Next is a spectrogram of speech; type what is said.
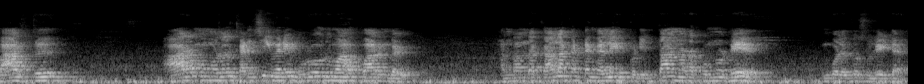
பார்த்து ஆரம்பம் முதல் கடைசி வரை முழுவதுமாக பாருங்கள். அந்தந்த காலகட்டங்களில் இப்படித்தான் நடக்கும்னுட்டு உங்களுக்கு சொல்லிட்டேன்.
